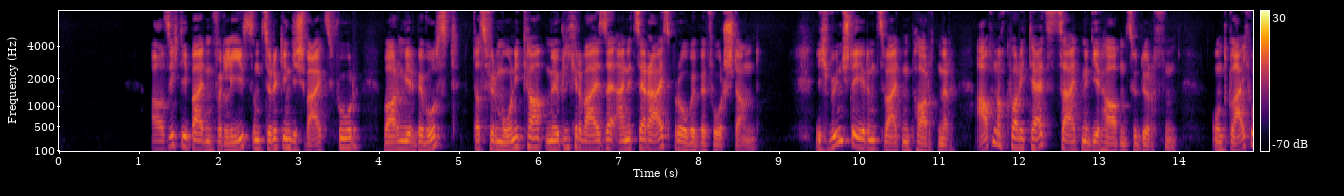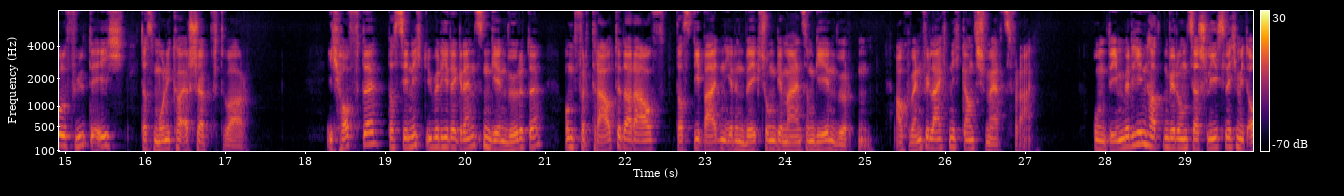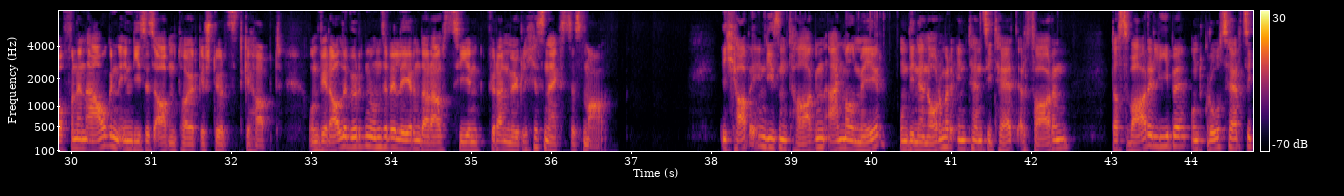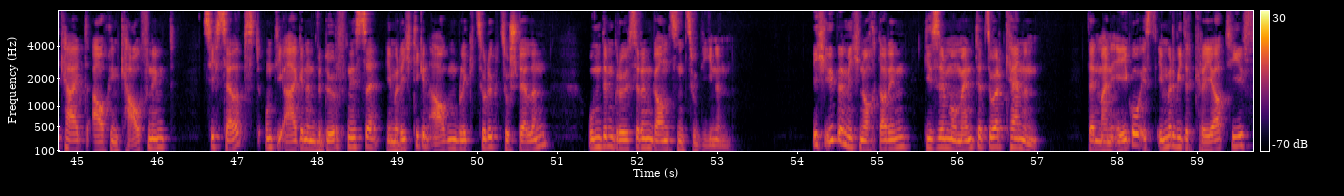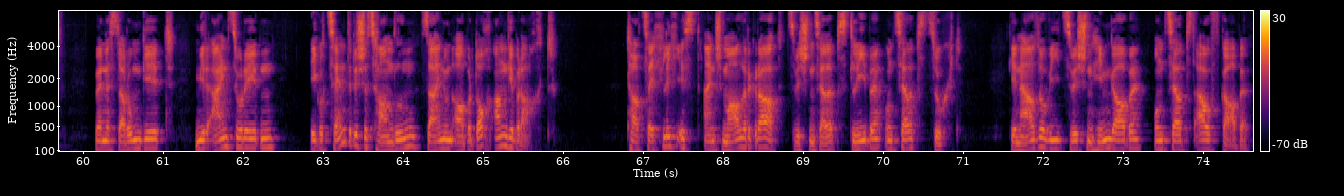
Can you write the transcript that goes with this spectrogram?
Als ich die beiden verließ und zurück in die Schweiz fuhr, war mir bewusst, dass für Monika möglicherweise eine Zerreißprobe bevorstand. Ich wünschte ihrem zweiten Partner auch noch Qualitätszeit mit ihr haben zu dürfen, und gleichwohl fühlte ich, dass Monika erschöpft war. Ich hoffte, dass sie nicht über ihre Grenzen gehen würde und vertraute darauf, dass die beiden ihren Weg schon gemeinsam gehen würden, auch wenn vielleicht nicht ganz schmerzfrei. Und immerhin hatten wir uns ja schließlich mit offenen Augen in dieses Abenteuer gestürzt gehabt, und wir alle würden unsere Lehren daraus ziehen für ein mögliches nächstes Mal. Ich habe in diesen Tagen einmal mehr und in enormer Intensität erfahren, dass wahre Liebe und Großherzigkeit auch in Kauf nimmt, sich selbst und die eigenen Bedürfnisse im richtigen Augenblick zurückzustellen, um dem größeren Ganzen zu dienen. Ich übe mich noch darin, diese Momente zu erkennen, denn mein Ego ist immer wieder kreativ, wenn es darum geht, mir einzureden, egozentrisches Handeln sei nun aber doch angebracht. Tatsächlich ist ein schmaler Grad zwischen Selbstliebe und Selbstsucht, genauso wie zwischen Hingabe und Selbstaufgabe.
